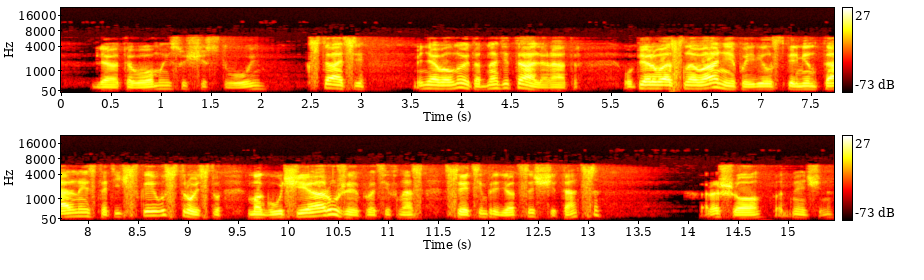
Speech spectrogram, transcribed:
— «для того мы и существуем. Кстати, меня волнует одна деталь, оратор. У первого основания появилось теперь ментальное статическое устройство, могучее оружие против нас. С этим придется считаться». «Хорошо», — подмечено.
